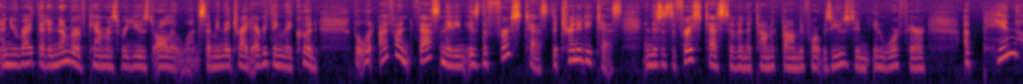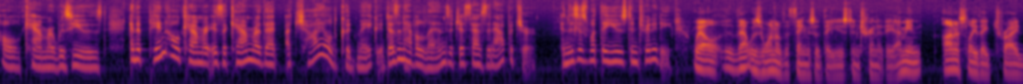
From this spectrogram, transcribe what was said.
And you write that a number of cameras were used all at once. I mean, they tried everything they could. But what I find fascinating is the first test, the Trinity test. And this is the first test of an atomic bomb before it was used in, in warfare. A pinhole camera was used. And a pinhole camera is a camera that a child could make. It doesn't have a lens, it just has an aperture. And this is what they used in Trinity. Well, that was one of the things that they used in Trinity. I mean, honestly, they tried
